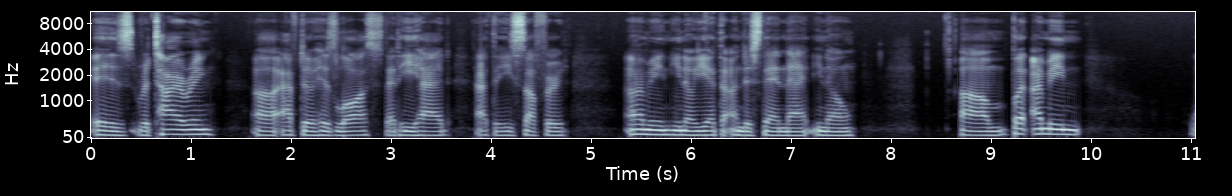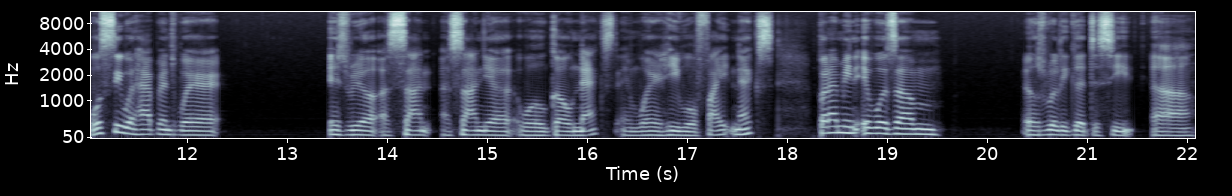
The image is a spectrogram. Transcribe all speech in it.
is retiring uh, after his loss that he had after he suffered. I mean, you know, you have to understand that, you know. Um, but I mean, we'll see what happens where Israel Asan- Asanya will go next and where he will fight next. But I mean, it was um, it was really good to see. Uh,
